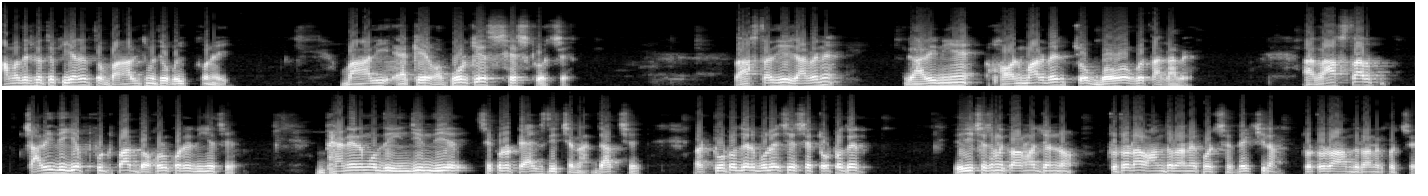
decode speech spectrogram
আমাদের ভেতর কি জানেন তো? বাঙালির মধ্যে ঐক্য নেই। বাঙালি একে অপরকে শেষ করছে। রাস্তা দিয়ে যাবেন, গাড়ি নিয়ে হর্ন মারবেন, চোখ বড় করে তাকাবে। আর রাস্তার চারিদিকে ফুটপাত দখল করে নিয়েছে। ভ্যানের মধ্যে ইঞ্জিন দিয়ে সে কোনো ট্যাক্স দিচ্ছে না, যাচ্ছে। আর টোটোদের বলেছে, সে টোটোদের রেজিস্ট্রেশন করানোর জন্য টোটোরাও আন্দোলনে করছে। দেখছিলাম, টোটোরাও আন্দোলনে করছে।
